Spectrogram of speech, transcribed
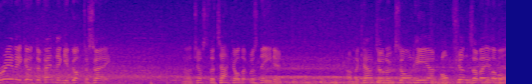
really good defending, you've got to say. Just the tackle that was needed. And the counter looks on here, options available.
